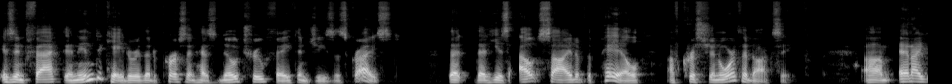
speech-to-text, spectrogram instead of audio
is, in fact, an indicator that a person has no true faith in Jesus Christ, that, that he is outside of the pale of Christian orthodoxy. Um, and, I,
